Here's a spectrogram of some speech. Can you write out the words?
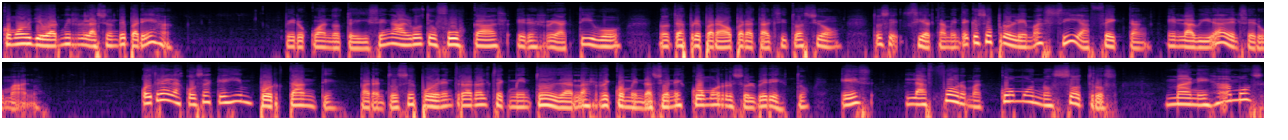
cómo llevar mi relación de pareja. Pero cuando te dicen algo te ofuscas, eres reactivo, no te has preparado para tal situación. Entonces, ciertamente que esos problemas sí afectan en la vida del ser humano. Otra de las cosas que es importante para entonces poder entrar al segmento de dar las recomendaciones cómo resolver esto, es la forma como nosotros manejamos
